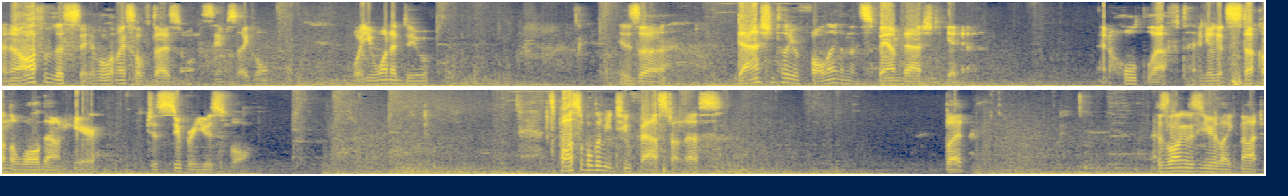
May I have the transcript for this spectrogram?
And then off of this save, I'll let myself die so I'm on the same cycle. What you want to do is uh dash until you're falling and then spam dash to get in. And hold left, and you'll get stuck on the wall down here, which is super useful. It's possible to be too fast on this, but as long as you're like not,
